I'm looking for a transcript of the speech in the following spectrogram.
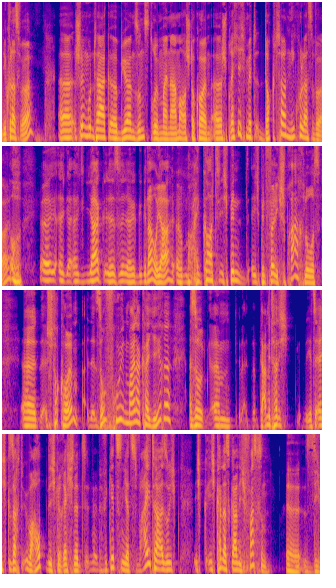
Nikolas Wörl? Äh, schönen guten Tag, äh, Björn Sundström, mein Name aus Stockholm. Äh, spreche ich mit Dr. Nikolas Wörl? Oh, äh, äh, ja, äh, genau, ja. Äh, mein Gott, ich bin, ich bin völlig sprachlos. Äh, Stockholm, so früh in meiner Karriere, also ähm, damit hatte ich jetzt ehrlich gesagt überhaupt nicht gerechnet. Wie geht's denn jetzt weiter? Also ich, ich, ich kann das gar nicht fassen. Äh, Sie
